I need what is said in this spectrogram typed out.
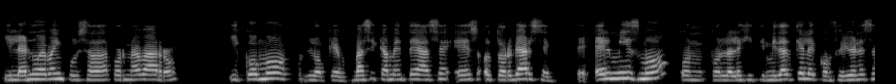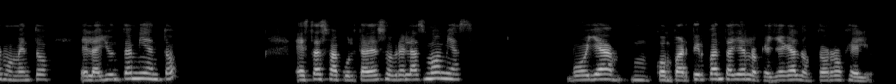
y la nueva impulsada por Navarro, y cómo lo que básicamente hace es otorgarse eh, él mismo, con, con la legitimidad que le confirió en ese momento el ayuntamiento, estas facultades sobre las momias. Voy a mm, compartir pantalla en lo que llega el doctor Rogelio.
